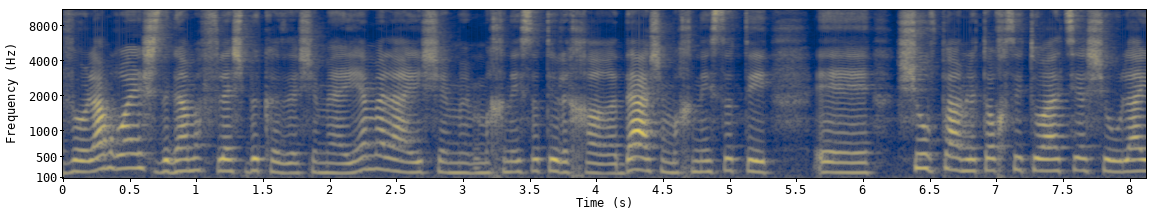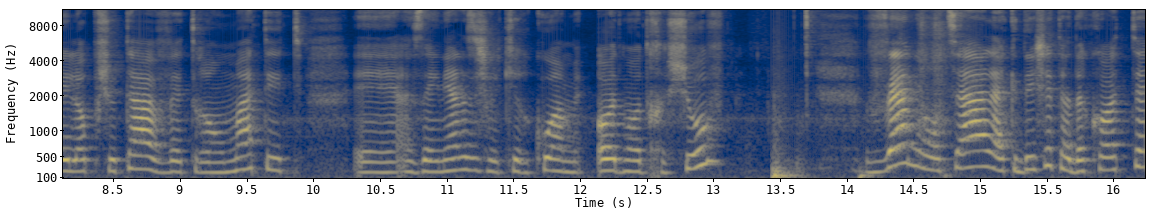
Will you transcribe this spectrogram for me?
ועולם רועש זה גם הפלשבק הזה שמאיים עליי, שמכניס אותי לחרדה, שמכניס אותי אה, שוב פעם לתוך סיטואציה שאולי לא פשוטה וטראומטית. אה, אז העניין הזה של קרקוע מאוד מאוד חשוב. ואני רוצה להקדיש את הדקות אה,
